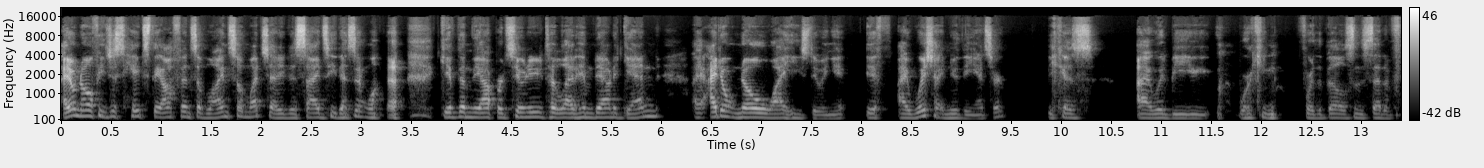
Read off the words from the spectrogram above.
I don't know if he just hates the offensive line so much that he decides he doesn't want to give them the opportunity to let him down again. I, I don't know why he's doing it. If I wish I knew the answer because I would be working for the Bills instead of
